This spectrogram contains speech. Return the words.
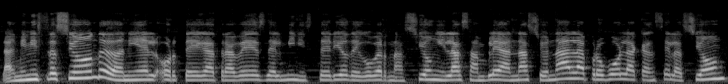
La administración de Daniel Ortega a través del Ministerio de Gobernación y la Asamblea Nacional aprobó la cancelación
